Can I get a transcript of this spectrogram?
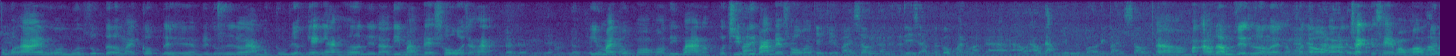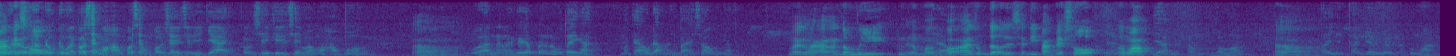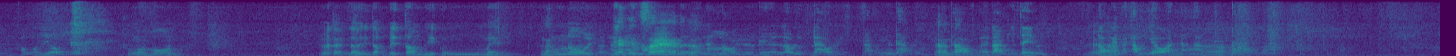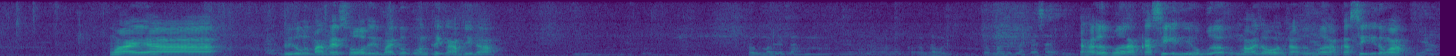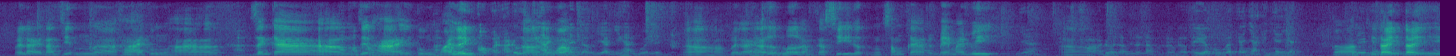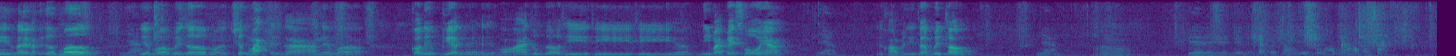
có một ai muốn muốn giúp đỡ Mai Cúc để ví dụ như làm một công việc nhẹ nhàng hơn như là đi bán vé số chẳng hạn. Được được được, được thì Mai. Cúc có có đi bán không? Có chịu Bán. đi bán vé số không? Chị chị bái số đi sao mình cũng phải mặc áo áo đầm giống như bữa đi bái số. À, mặc áo đầm dễ thương đấy xong bắt đầu À, là đúng chạy cái xe màu hồng Ờ, đi bán vé số. đúng, đúng rồi có xe màu hồng có xe còn xe xe chai còn xe kia xe màu hồng bữa. À, bữa anh anh cái gặp lần đầu tiên á mà cái áo đầm đi bái số nha vậy là đồng ý nếu mà Dạ. có ai giúp đỡ thì sẽ đi bán vé số Dạ, đúng không dạ đúng đúng rồi à, tại vì tại giờ cũng không có vốn không có vốn với lại đời đi đập bê tông thì cũng mệt nắng nôi đen hết nôi. da nữa nắng nồi nữa để là lâu lực đau này đau nó đau này À, đau. đau chỉ tim Dạ. đau ngày là thấm vô á nặng lắm À. đau. ngoài à, ví dụ bán vé số thì Mai Cúc còn thích làm gì nữa không ước mơ được làm ước mơ ước mơ được làm ca sĩ. À, ước mơ làm ca sĩ thì hôm bữa cũng nói rồi là ước mơ Dạ. làm ca sĩ đúng không? Dạ. Với lại là diễn à, hài cùng hà, À. danh ca à, À, diễn hài cùng À, Hoài Linh. à, à, đúng À, không? Dạ diễn hài Hoài Linh. À, với lại là đúng ước mơ làm ca sĩ được song ca với bé Mai Vi. Dạ. À, à, đưa làm, làm, làm, làm ý là muốn ca nhạc á. À, Để thì đấy đấy thì đấy là cái ước mơ. Dạ. nhưng mà bây giờ mà trước mắt ấy là nếu mà có điều kiện ấy, thì có ai giúp đỡ thì thì thì đi bán vé số nhá. Dạ. Thì khỏi phải đi tập bê tông dạ. Ờ. Cái- để- để- để đập bê tông về cũng không không có sắt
